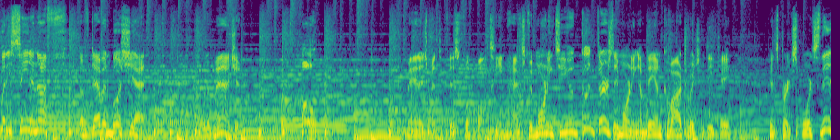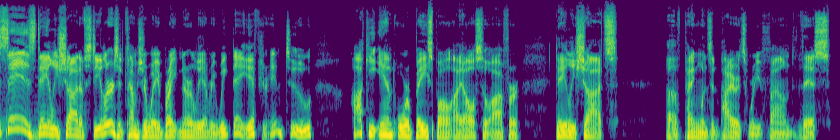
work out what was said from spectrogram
anybody seen enough of Devin Bush yet? I would imagine. Oh! the management of this football team has. Good morning to you. Good Thursday morning. I'm Dejan Kovacevic of DK Pittsburgh Sports. This is Daily Shot of Steelers. It comes your way bright and early every weekday. If you're into hockey and or baseball, I also offer daily shots of Penguins and Pirates where you found this.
